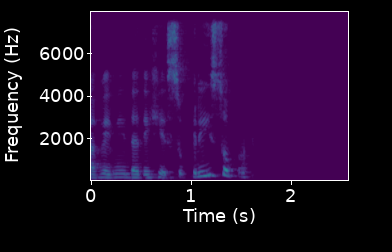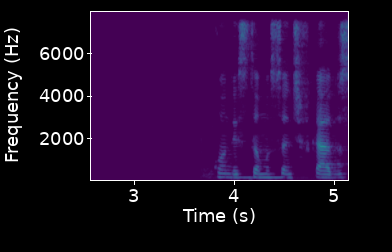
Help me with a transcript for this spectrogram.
a venida de Jesucristo, porque quando estamos santificados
